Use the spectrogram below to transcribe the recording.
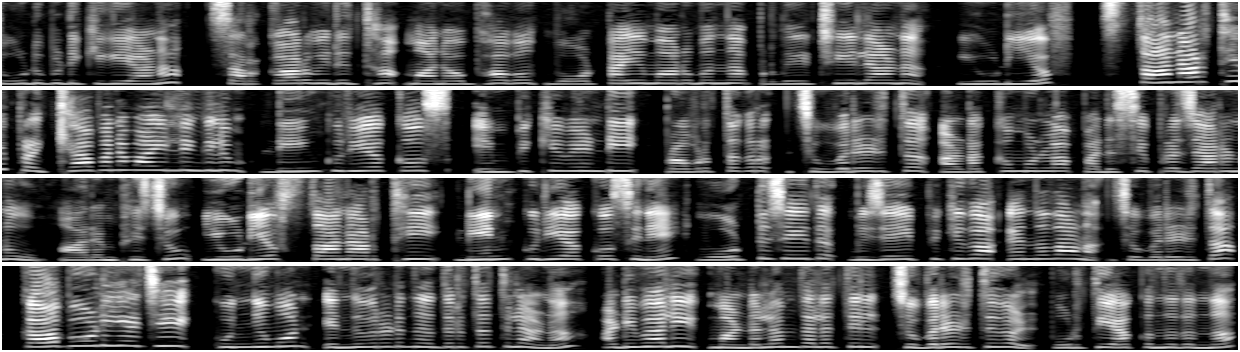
ചൂടുപിടിക്കുകയാണ് സർക്കാർ വിരുദ്ധ മനോഭാവം വോട്ടായി മാറുമെന്ന പ്രതീക്ഷയിലാണ് യു ഡി എഫ്. സ്ഥാനാർത്ഥി പ്രഖ്യാപനമായില്ലെങ്കിലും ഡീൻ കുര്യാക്കോസ് എം പിക്ക് വേണ്ടി പ്രവർത്തകർ ചുവരെഴുത്ത് അടക്കമുള്ള പരസ്യപ്രചാരണവും ആരംഭിച്ചു. യു ഡി എഫ് സ്ഥാനാർത്ഥി ഡീൻ കുര്യാക്കോസിനെ വോട്ട് ചെയ്ത് വിജയിപ്പിക്കുക എന്നതാണ് ചുവരെഴുത്ത്. കാബോളിയജി കുഞ്ഞുമോൻ എന്നിവരുടെ നേതൃത്വത്തിലാണ് അടിമാലി മണ്ഡലം തലത്തിൽ ചുവരെഴുത്തുകൾ പൂർത്തിയാക്കുന്നതെന്ന്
